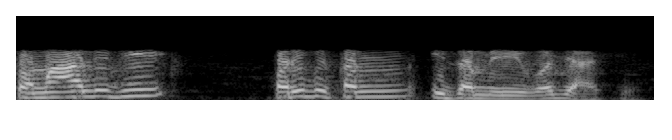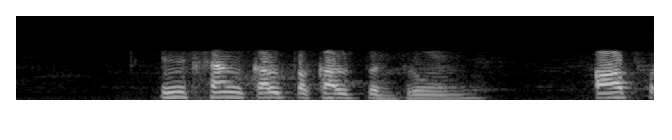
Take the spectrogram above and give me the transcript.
तमालिधि परिवृतम इदमेव जाते। In Sankalpa Kalpadruma of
